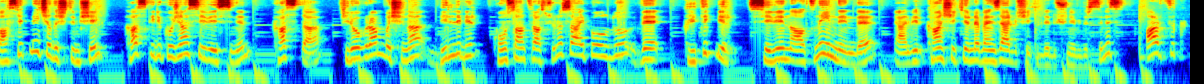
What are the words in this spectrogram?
Bahsetmeye çalıştığım şey kas glikojen seviyesinin kasta kilogram başına belli bir konsantrasyona sahip olduğu ve kritik bir seviyenin altına indiğinde yani bir kan şekerine benzer bir şekilde düşünebilirsiniz. Artık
